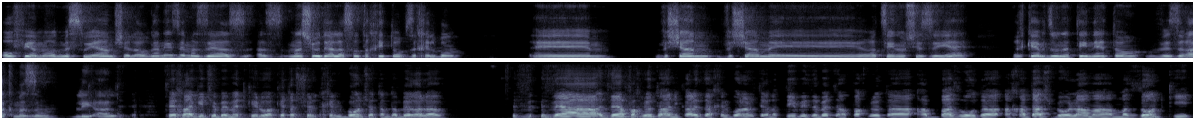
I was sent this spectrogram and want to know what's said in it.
האופי המאוד מסוים של האורגניזם הזה, אז, אז מה שהוא יודע לעשות הכי טוב זה חלבון. ושם, ושם אה, רצינו שזה יהיה. הרכב תזונתי נטו, וזה רק מזון, בלי על. צריך להגיד שבאמת כאילו הקטע של חלבון שאתה מדבר עליו, זה, זה, זה הפך להיות, נקרא לזה החלבון האלטרנטיבי, זה בעצם הפך להיות הבאזוורד החדש בעולם המזון, כי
